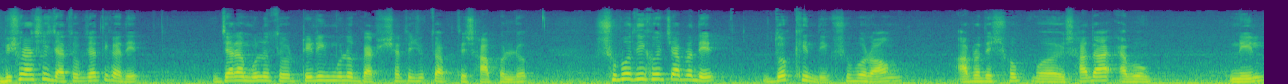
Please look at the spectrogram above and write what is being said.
বিশ্বরাশির জাতক জাতিকাদের, যারা মূলত ট্রেডিংমূলক ব্যবসার সাথে যুক্ত আপনাদের সাফল্য। শুভ দিক হচ্ছে আপনাদের দক্ষিণ দিক, শুভ রং, আপনাদের সাদা এবং নীল।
